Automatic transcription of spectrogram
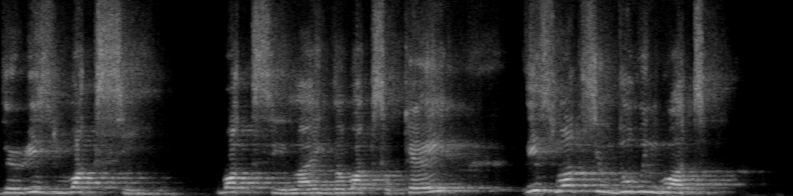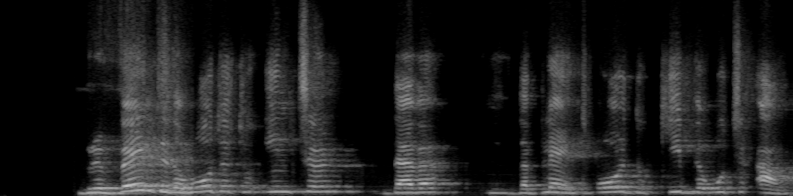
there is waxy, waxy like the wax, okay? This waxy doing what? Prevent the water to enter the, the plant or to keep the water out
